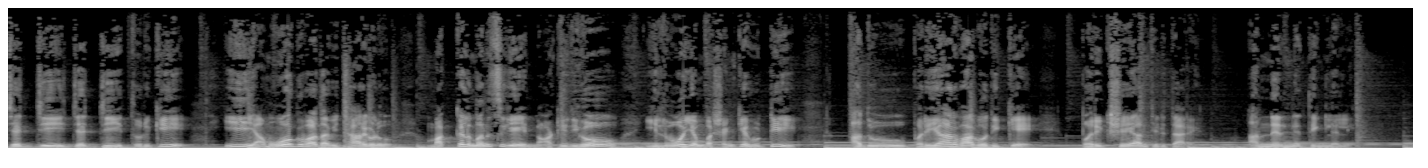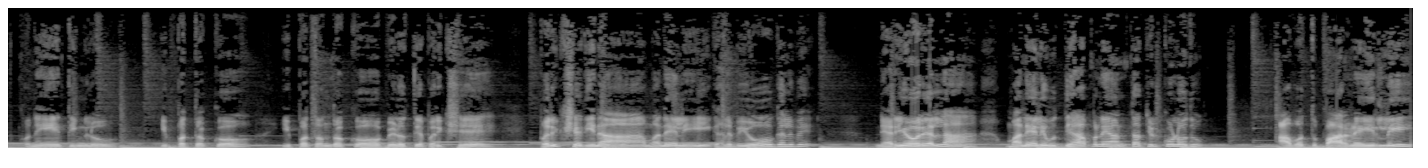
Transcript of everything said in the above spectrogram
ಜಜ್ಜಿ ಜಜ್ಜಿ ತುರುಕಿ ಈ ಅಮೋಘವಾದ ವಿಚಾರಗಳು ಮಕ್ಕಳ ಮನಸ್ಸಿಗೆ ನಾಟಿದೆಯೋ ಇಲ್ವೋ ಎಂಬ ಶಂಕೆ ಹುಟ್ಟಿ ಅದು ಪರಿಹಾರವಾಗೋದಿಕ್ಕೆ ಪರೀಕ್ಷೆ ಅಂತಿಡ್ತಾರೆ. ಹನ್ನೆರಡನೇ ತಿಂಗಳಲ್ಲಿ. ಕೊನೆಯ ತಿಂಗಳು, ಇಪ್ಪತ್ತಕ್ಕೋ, ಇಪ್ಪತ್ತೊಂದಕ್ಕೋ ಬೀಳುತ್ತೆ ಪರೀಕ್ಷೆ. ಪರೀಕ್ಷೆ ದಿನ ಮನೆಯಲ್ಲಿ ಗಲಭೆಯೋ ಗಲಭೆ. ನೆರೆಯೋರೆಲ್ಲ ಮನೆಯಲ್ಲಿ ಉದ್ಯಾಪನೆ ಅಂತ ತಿಳ್ಕೊಳ್ಳೋದು. ಆವತ್ತು ಪಾರಣೆ ಇರಲಿ,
